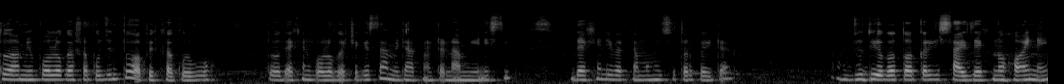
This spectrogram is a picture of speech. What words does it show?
তো আমি বলক আসা পর্যন্ত অপেক্ষা করব। তো দেখেন বলক এসে গেছে, আমি ঢাকনাটা নামিয়ে নিছি। দেখেন এবার কেমন হয়েছে তরকারিটা। যদিও বা তরকারির সাইজ এখনও হয় নাই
